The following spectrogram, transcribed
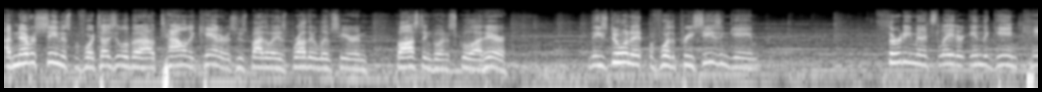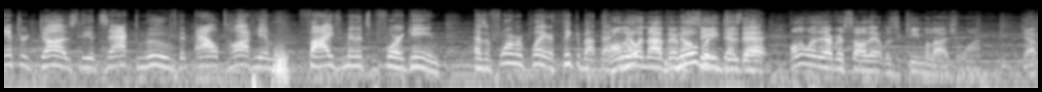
I've never seen this before. It tells you a little bit about how talented Kanter is. Who's, by the way, his brother lives here in Boston, going to school out here. He's doing it before the preseason game. 30 minutes later in the game, Kanter does the exact move that Al taught him five minutes before a game. As a former player, think about that. Only No- one I've ever nobody seen does do that. Only one that ever saw that was Akeem Olajuwon. Yep.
